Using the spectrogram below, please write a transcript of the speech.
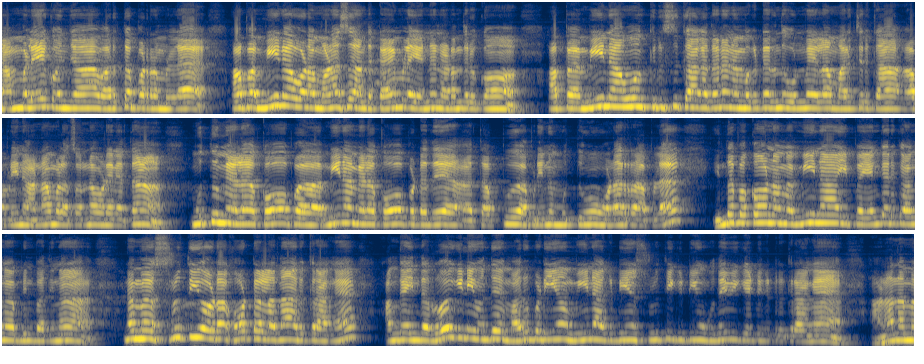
நம்மளே கொஞ்சம் வருத்தப்படுறோம்ல. அப்ப மீனாவோட மனசு அந்த டைம்ல என்ன நடந்திருக்கும்? அப்ப மீனாவும் கிறிஸுக்காக தானே நம்ம கிட்ட இருந்து உண்மையெல்லாம் மறைச்சிருக்கா? அப்படின்னு அண்ணாமலை சொன்ன உடனே தான் முத்து மேல கோவப்ப மீனா மேல கோவப்பட்டது தப்பு அப்படின்னு முத்துவும் உணர்றாப்புல. இந்த பக்கம் நம்ம மீனா இப்ப எங்க இருக்காங்க அப்படின்னு பாத்தீங்கன்னா நம்ம ஸ்ருதியோட ஹோட்டல்ல தான் இருக்கிறாங்க. அங்கே இந்த ரோகிணி வந்து மறுபடியும் மீனா கிட்டயும் ஸ்ருதி உதவி கேட்டுக்கிட்டு இருக்கிறாங்க. ஆனால் நம்ம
